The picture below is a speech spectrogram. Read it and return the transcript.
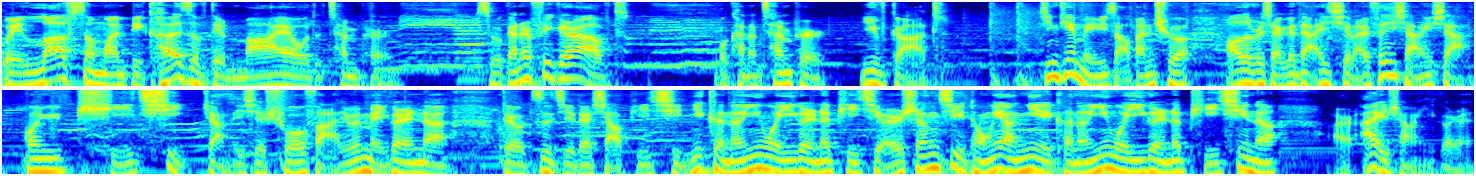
we love someone because of their mild temper. So we're gonna figure out what kind of temper you've got. 今天美语早班车，Oliver 想跟大家一起来分享一下关于脾气这样的一些说法，因为每个人呢都有自己的小脾气，你可能因为一个人的脾气而生气，同样你也可能因为一个人的脾气呢而爱上一个人。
